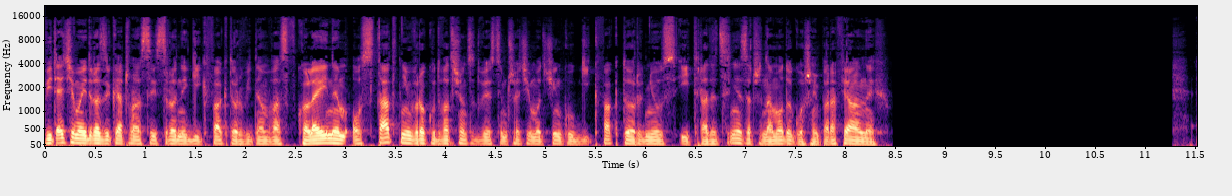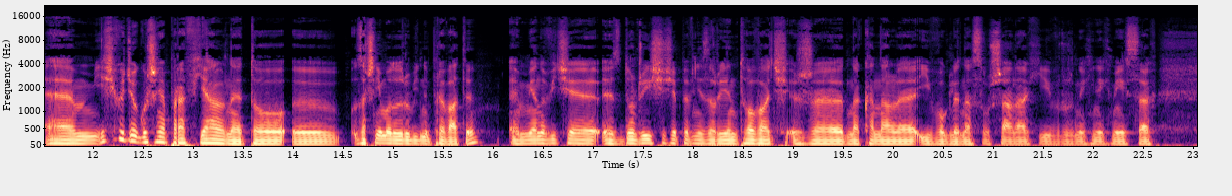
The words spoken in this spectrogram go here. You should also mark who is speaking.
Speaker 1: Witajcie moi drodzy Kaczmar z tej strony Geek Factor. Witam was w kolejnym, ostatnim w roku 2023 odcinku Geek Factor News i tradycyjnie zaczynamy od ogłoszeń parafialnych. Jeśli chodzi o ogłoszenia parafialne, to yy, zaczniemy od odrobiny prywaty. Mianowicie y, zdążyliście się pewnie zorientować, że na kanale i w ogóle na socialach i w różnych innych miejscach y,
